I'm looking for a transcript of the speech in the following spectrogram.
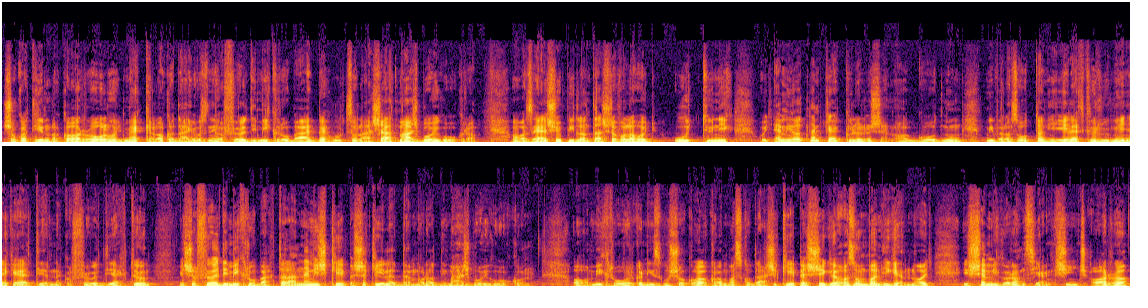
Sokat írnak arról, hogy meg kell akadályozni a földi mikrobák behurcolását más bolygókra. Az első pillantásra valahogy úgy tűnik, hogy emiatt nem kell különösen aggódnunk, mivel az ottani életkörülmények eltérnek a földiektől, és a földi mikrobák talán nem is képesek életben maradni más bolygókon. A mikroorganizmusok alkalmazkodási képessége azonban igen nagy, és semmi garanciánk sincs arra,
